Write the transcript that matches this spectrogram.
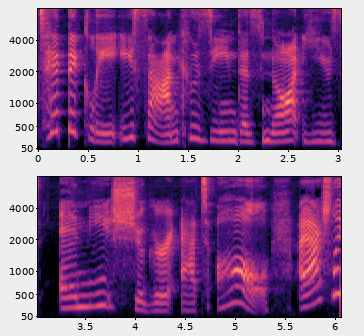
typically Isan cuisine does not use any sugar at all. I actually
